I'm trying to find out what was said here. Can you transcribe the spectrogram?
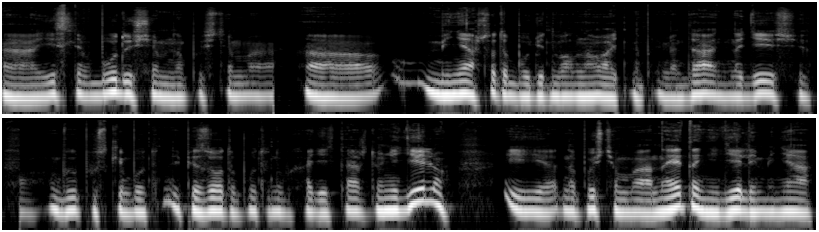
если в будущем, допустим, меня что-то будет волновать, например, да, надеюсь, выпуски будут, эпизоды будут выходить каждую неделю, и, допустим, на этой неделе меня а,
